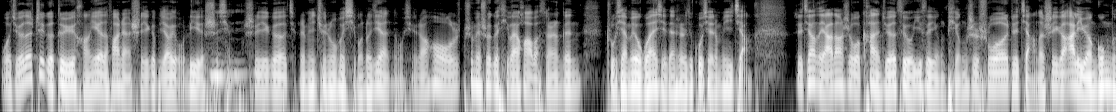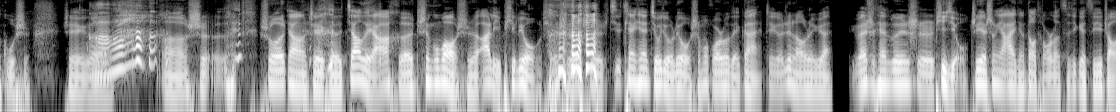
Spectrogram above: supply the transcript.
我觉得这个对于行业的发展是一个比较有利的事情，是一个人民群众会喜闻乐见的东西。然后顺便说一个题外话吧，虽然跟主线没有关系，但是就姑且这么一讲。这姜子牙当时我看觉得最有意思的影评是说，这讲的是一个阿里员工的故事。这个呃是 说像这个姜子牙和申公豹是阿里 P 六，平时是天天九九六，什么活儿都得干，这个任劳任怨。元始天尊是 P 九，职业生涯已经到头了，自己给自己找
